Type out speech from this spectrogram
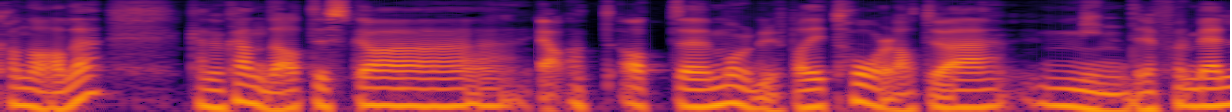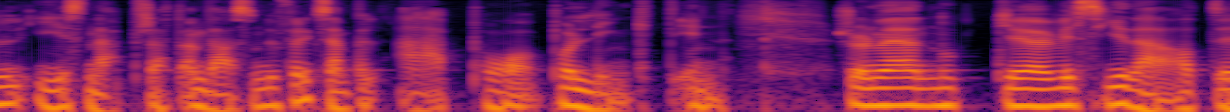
kanaler. Kan jo hende at, ja, at, at målgruppa di tåler at du er mindre formell i Snapchat enn det som du f.eks. er på, på LinkedIn. Selv om jeg nok vil si det at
